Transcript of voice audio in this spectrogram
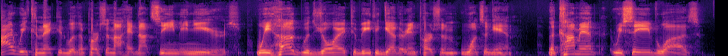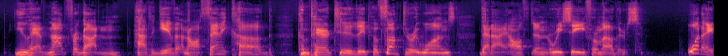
I reconnected with a person I had not seen in years. We hugged with joy to be together in person once again. The comment received was, You have not forgotten how to give an authentic hug compared to the perfunctory ones that I often receive from others. What a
